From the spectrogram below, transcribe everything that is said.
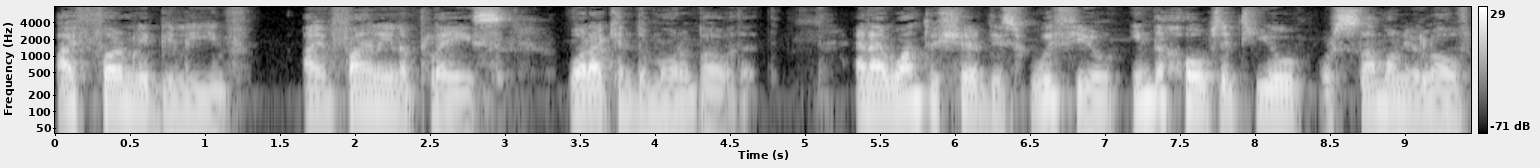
I firmly believe I am finally in a place where I can do more about it. And I want to share this with you in the hopes that you or someone you love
